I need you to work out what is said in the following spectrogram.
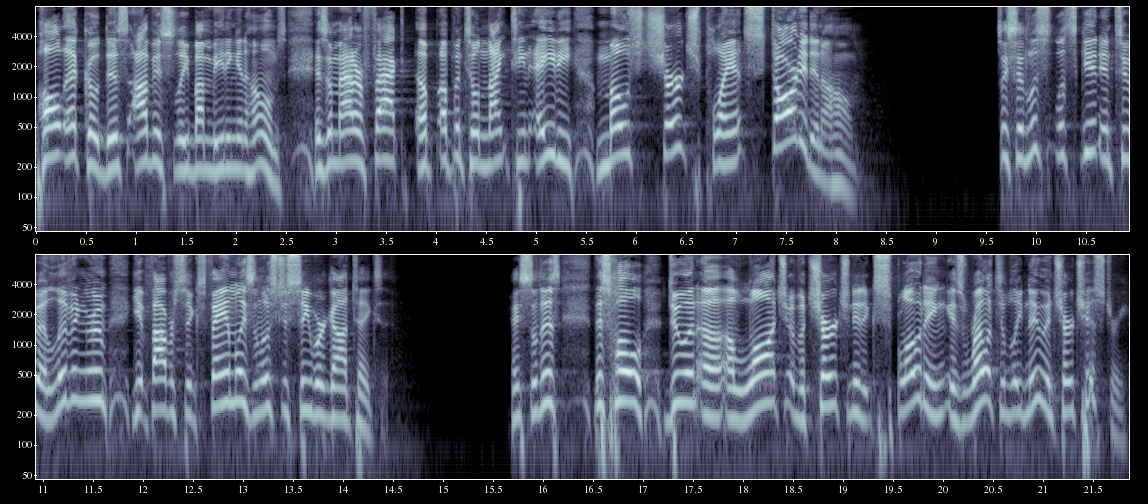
Paul echoed this obviously by meeting in homes. As a matter of fact, up, up until 1980, most church plants started in a home. So he said, let's, let's get into a living room, get five or six families, and let's just see where God takes it. Okay, so this, this whole doing a, a launch of a church and it exploding is relatively new in church history.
